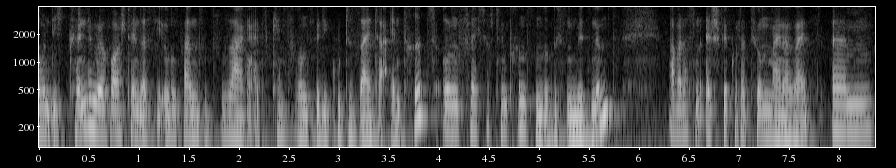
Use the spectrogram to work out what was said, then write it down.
Und ich könnte mir vorstellen, dass sie irgendwann sozusagen als Kämpferin für die gute Seite eintritt und vielleicht auch den Prinzen so ein bisschen mitnimmt. Aber das sind Spekulationen meinerseits. Ähm,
